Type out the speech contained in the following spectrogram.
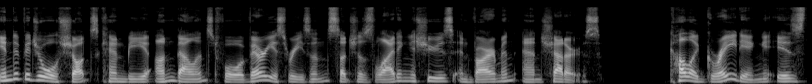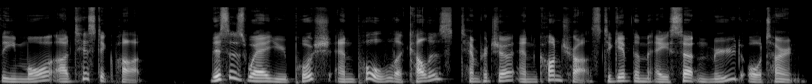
Individual shots can be unbalanced for various reasons, such as lighting issues, environment, and shadows. Color grading is the more artistic part. This is where you push and pull the colors, temperature, and contrast to give them a certain mood or tone.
